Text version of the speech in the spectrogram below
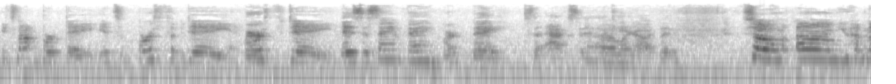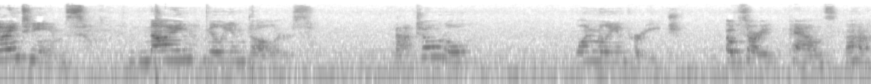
It's not birthday. It's birthday. Birth- Birthday. It's the same thing. Birthday. It's the accent. I Oh my can't God. help it. So, um, you have nine teams, nine million dollars, not total. One million per each. Oh, sorry, pounds. Uh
